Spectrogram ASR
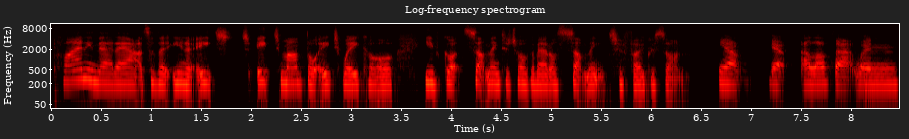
planning that out so that you know each each month or each week or you've got something to talk about or something to focus on? Yeah yeah i love that. When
